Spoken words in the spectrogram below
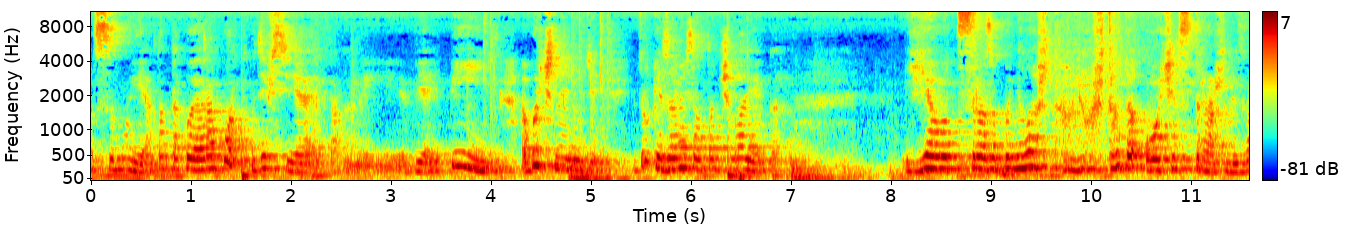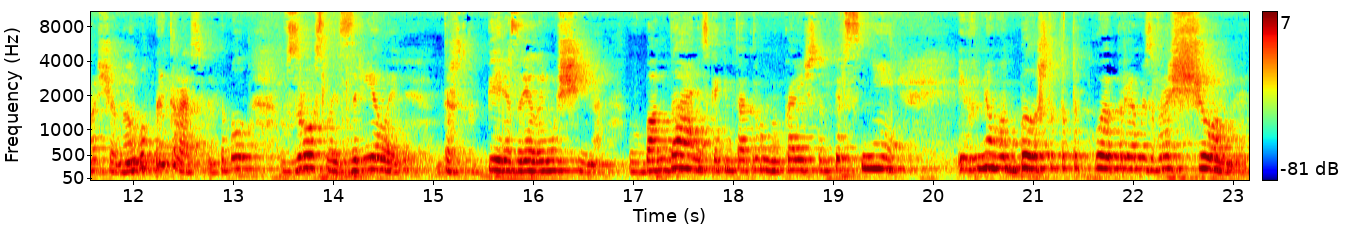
с Муи, а там такой аэропорт, где все там и VIP, и обычные люди. И вдруг я заметила там человека. Я вот сразу поняла, что у него что-то очень страшное, извращенное. Он был прекрасен. Это был взрослый, зрелый, даже перезрелый мужчина в бандане с каким-то огромным количеством персней. И в нем вот было что-то такое прям извращенное.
